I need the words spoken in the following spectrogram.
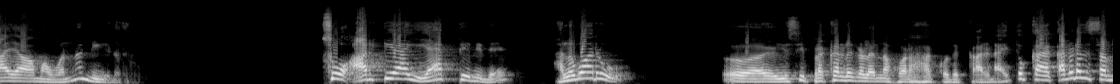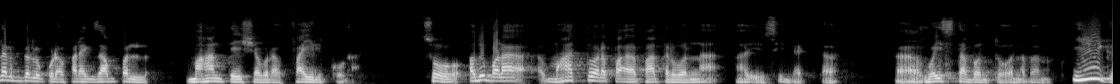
ಆಯಾಮವನ್ನು ನೀಡಿದರು. So R T I act ಏನಿದೆ, ಹಲವಾರು ಸಿ ಪ್ರಕರಣಗಳನ್ನು ಹೊರಹಾಕೋದಕ್ಕೆ ಕಾರಣ ಆಯಿತು. ಕನ್ನಡದ ಸಂದರ್ಭದಲ್ಲೂ ಕೂಡ ಫಾರ್ ಎಕ್ಸಾಂಪಲ್ ಮಹಾಂತೇಶ್ ಅವರ ಫೈಲ್ ಕೂಡ. ಸೊ ಅದು ಬಹಳ ಮಹತ್ವರ ಪಾತ್ರವನ್ನು ಸಿ ದಟ್ ವಹಿಸ್ತಾ ಬಂತು ಅನ್ನೋದನ್ನು. ಈಗ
